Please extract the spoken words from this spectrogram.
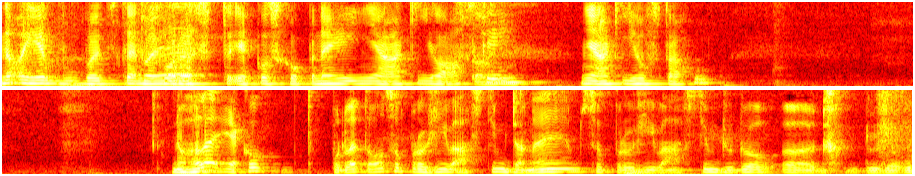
No a je vůbec ten to Forest je... jako schopný nějaký lásky? Vztahu. Nějakýho vztahu? No hele, jako podle toho, co prožívá s tím Danem, co prožívá s tím Dudou, uh, Dudou,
